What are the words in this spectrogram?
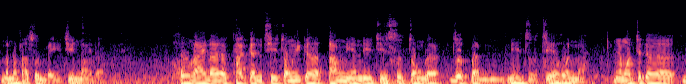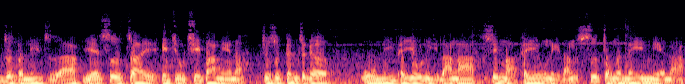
那么他是美军来的。后来呢，他跟其中一个当年离奇失踪的日本女子结婚了。那么这个日本女子啊，也是在一九七八年呢，就是跟这个五名陪游女郎啊，新马陪游女郎失踪的那一年啊。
